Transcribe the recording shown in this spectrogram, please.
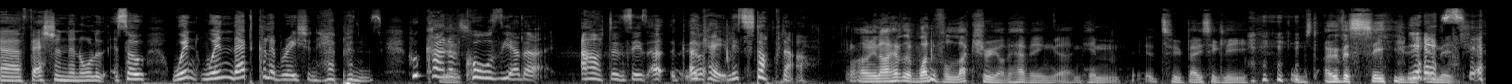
uh, fashion and all of. So when when that collaboration happens, who kind Yes. of calls the other out and says, "Uh, "Okay, let's stop now." I mean, I have the wonderful luxury of having um, him to basically almost oversee the Yes. image.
